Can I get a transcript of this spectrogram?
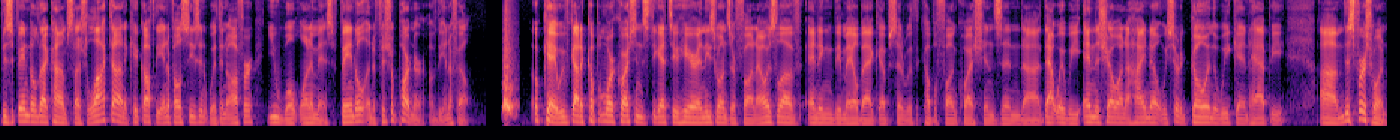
Visit FanDuel.com slash locked on to kick off the NFL season with an offer you won't want to miss. FanDuel, an official partner of the NFL. Okay, we've got a couple more questions to get to here, and these ones are fun. I always love ending the mailbag episode with a couple fun questions, and uh, that way we end the show on a high note and we sort of go in the weekend happy. Um, this first one,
